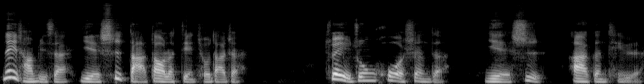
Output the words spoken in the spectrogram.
那场比赛也是打到了点球大战，最终获胜的也是阿根廷人。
